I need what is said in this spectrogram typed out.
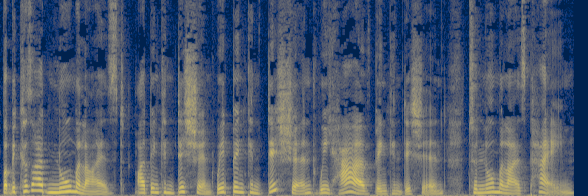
But because I had normalized, I'd been conditioned, we'd been conditioned, we have been conditioned to normalize pain.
